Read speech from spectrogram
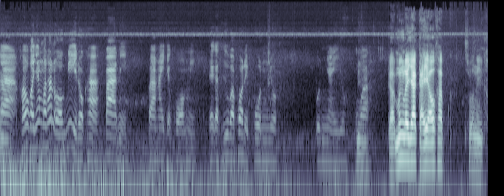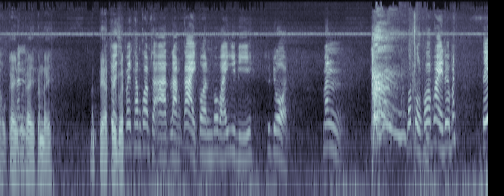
ก็เขาก็ยังมาท่านออกดีดอกค่ะปลานี่ปลาให้เจ้าของนี่ แต่ก็ถือว่าพ่อได้ปนอยู่บนใหญ่อยู่เพราะว่า กะมึงระยะไกลเอาครับ ช่วงนี้เขาใกล้มันบ่ได้ปานใดมันแปดไปเจ้าเบิสิด ไปทำความสะอาดร่างกายก่อนบ่ไหวอีดี สุดยอด มัน บ่โทษขออภัยเด้อมัน เตะ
